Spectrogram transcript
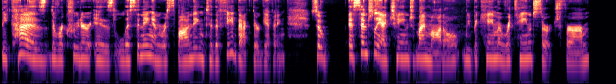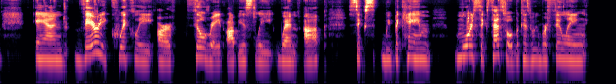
because the recruiter is listening and responding to the feedback they're giving. So essentially, I changed my model. We became a retained search firm. And very quickly, our fill rate obviously went up. Six, we became more successful because we were filling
